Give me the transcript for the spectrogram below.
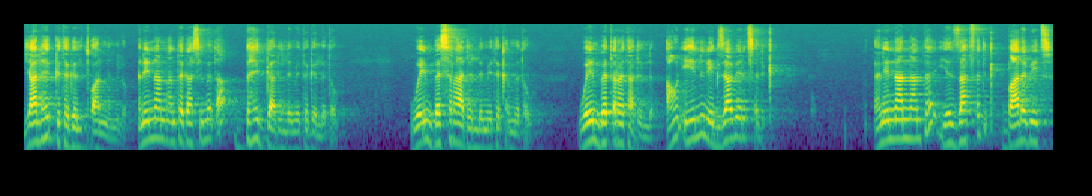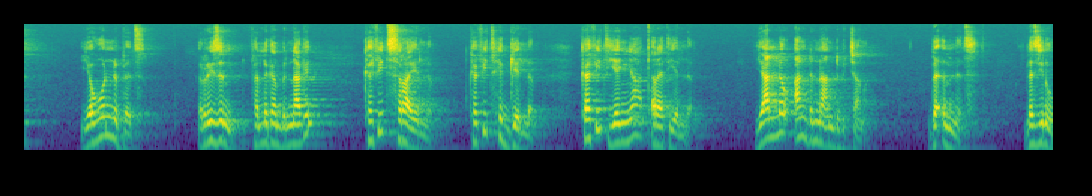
ያለ ሕግ ተገልጧል ነው የሚለው። እኔና እናንተ ጋር ሲመጣ በሕግ አይደለም የተገለጠው፣ ወይም በስራ አይደለም የተቀመጠው፣ ወይም በጥረት አይደለም። አሁን ይህንን የእግዚአብሔር ጽድቅ እኔና እናንተ የዛ ጽድቅ ባለቤት የሆንበት ሪዝን ፈልገን ብናገኝ ከፊት ስራ የለም፣ ከፊት ሕግ የለም፣ ከፊት የኛ ጥረት የለም። ያለው አንድና አንድ ብቻ ነው፣ በእምነት ለዚህ ነው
